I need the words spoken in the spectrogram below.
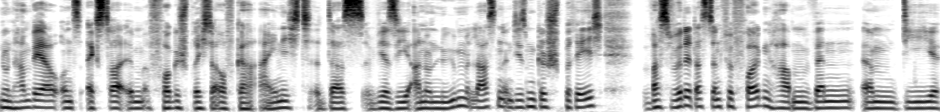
Nun haben wir uns extra im Vorgespräch darauf geeinigt, dass wir Sie anonym lassen in diesem Gespräch. Was würde das denn für Folgen haben, wenn ähm, die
